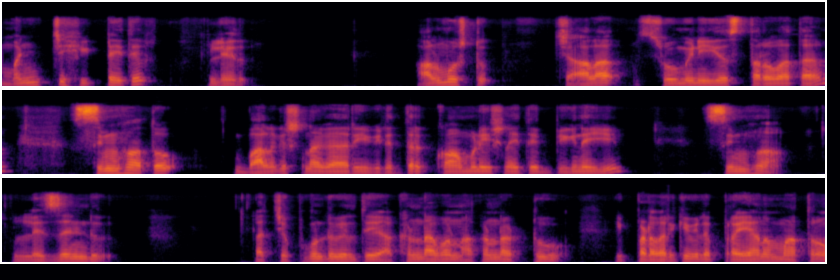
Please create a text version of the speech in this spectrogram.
మంచి హిట్ అయితే లేదు. ఆల్మోస్ట్ చాలా సో మెనీ ఇయర్స్ తర్వాత సింహతో బాలకృష్ణ గారి వీరిద్దరు కాంబినేషన్ అయితే బిగిన్ అయ్యి సింహ లెజెండ్. అలా చెప్పుకుంటూ వెళ్తే అఖండ వన్ అఖండ టూ ఇప్పటివరకు వీళ్ళ ప్రయాణం మాత్రం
